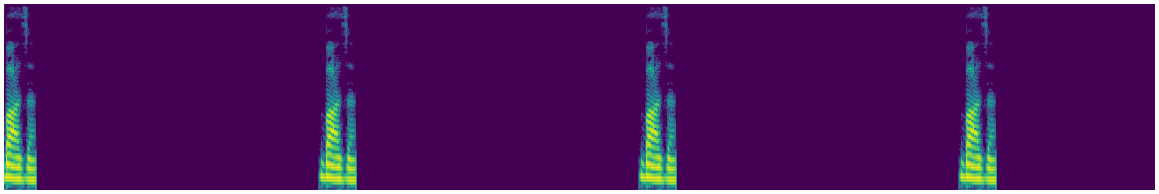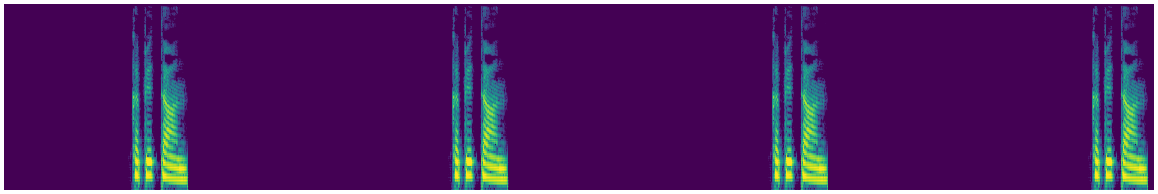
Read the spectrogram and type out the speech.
база. База. База. База. Капитан. Капитан. Капитан. Капитан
